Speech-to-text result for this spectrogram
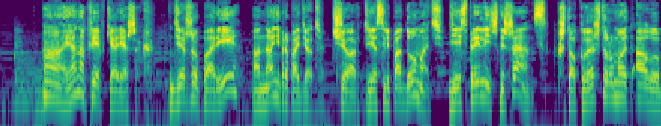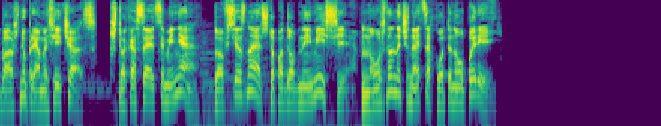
Ай, она крепкий орешек. Держу пари, она не пропадет. Черт, если подумать, есть приличный шанс, что Клэр штурмует Алую башню прямо сейчас. Что касается меня, то все знают, что подобные миссии нужно начинать с охоты на упырей.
